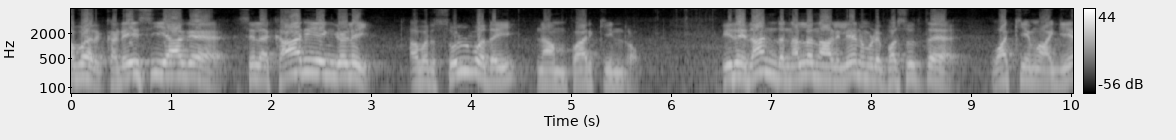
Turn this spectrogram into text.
அவர் கடைசியாக சில காரியங்களை அவர் சொல்வதை நாம் பார்க்கின்றோம். இதை தான் இந்த நல்ல நாளிலே நம்முடைய பரிசுத்த வாக்கியமாகிய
